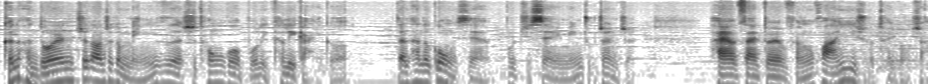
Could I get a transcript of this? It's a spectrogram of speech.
可能很多人知道这个名字是通过伯里克利改革，但他的贡献不只限于民主政治，还要在对文化艺术的推动上。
